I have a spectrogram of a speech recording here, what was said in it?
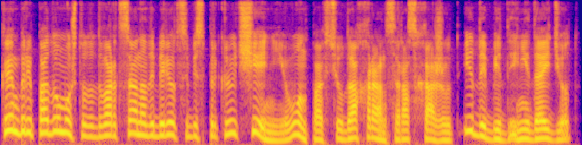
Кэмбри подумал, что до дворца она доберется без приключений, вон повсюду охранцы расхаживают, и до беды не дойдет.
